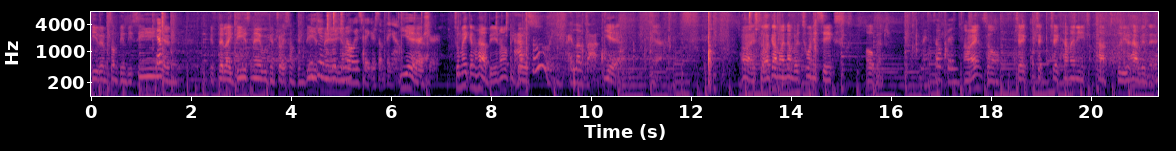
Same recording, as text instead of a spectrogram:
give them something DC, Yep. and if they like Disney, we can try something We Disney. can, we you can know, always figure something out. Yeah. For sure. to make them happy. You know, because Absolutely. I love that. yeah, yeah. All right, so I got my number 26 open. Mine's open. All right, so check check check how many pops do you have in there,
